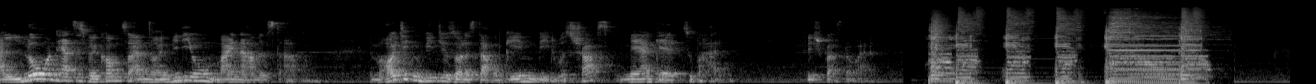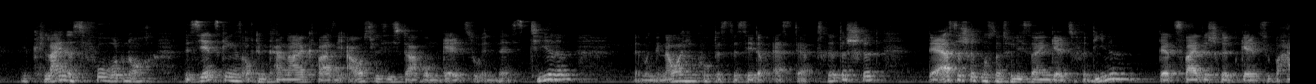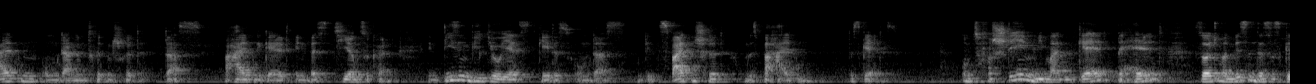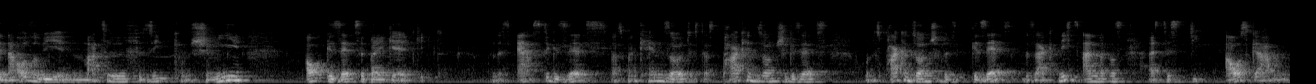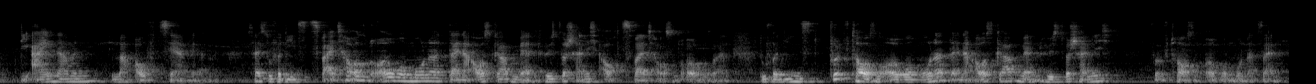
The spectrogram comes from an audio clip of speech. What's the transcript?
Hallo und herzlich willkommen zu einem neuen Video. Mein Name ist Aaron. Im heutigen Video soll es darum gehen, wie du es schaffst, mehr Geld zu behalten. Viel Spaß dabei. Ein kleines Vorwort noch. Bis jetzt ging es auf dem Kanal quasi ausschließlich darum, Geld zu investieren. Wenn man genauer hinguckt, ist das jedoch erst der dritte Schritt. Der erste Schritt muss natürlich sein, Geld zu verdienen. Der zweite Schritt, Geld zu behalten, um dann im dritten Schritt das behaltene Geld investieren zu können. In diesem Video jetzt geht es um, das, um den zweiten Schritt, um das Behalten des Geldes. Um zu verstehen, wie man Geld behält, sollte man wissen, dass es genauso wie in Mathe, Physik und Chemie auch Gesetze bei Geld gibt. Und das erste Gesetz, was man kennen sollte, ist das Parkinson'sche Gesetz. Und das Parkinson'sche Gesetz besagt nichts anderes, als dass die Ausgaben die Einnahmen immer aufzehren werden. Das heißt, du verdienst 2000 Euro im Monat, deine Ausgaben werden höchstwahrscheinlich auch 2000 Euro sein. Du verdienst 5000 Euro im Monat, deine Ausgaben werden höchstwahrscheinlich 5000 Euro im Monat sein.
